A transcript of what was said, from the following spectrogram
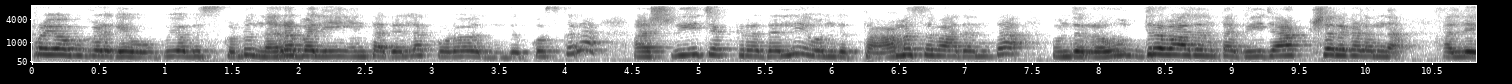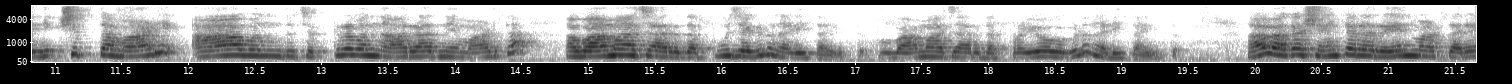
ಪ್ರಯೋಗಗಳಿಗೆ ಉಪಯೋಗಿಸ್ಕೊಂಡು ನರಬಲಿ ಇಂಥದ್ದೆಲ್ಲ ಕೊಡೋದಕ್ಕೋಸ್ಕರ ಆ ಶ್ರೀಚಕ್ರದಲ್ಲಿ ಒಂದು ತಾಮಸವಾದಂಥ ಒಂದು ರೌದ್ರವಾದಂಥ ಬೀಜಾಕ್ಷರಗಳನ್ನು ಅಲ್ಲಿ ನಿಕ್ಷಿಪ್ತ ಮಾಡಿ ಆ ಒಂದು ಚಕ್ರವನ್ನು ಆರಾಧನೆ ಮಾಡ್ತಾ ಆ ವಾಮಾಚಾರದ ಪೂಜೆಗಳು ನಡೀತಾ ಇತ್ತು. ವಾಮಾಚಾರದ ಪ್ರಯೋಗಗಳು ನಡೀತಾ ಇತ್ತು. ಆವಾಗ ಶಂಕರರು ಏನು ಮಾಡ್ತಾರೆ?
